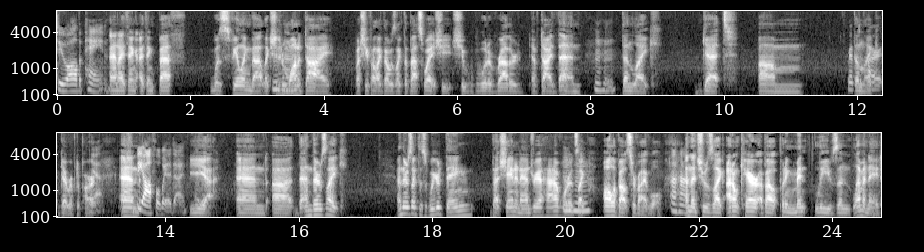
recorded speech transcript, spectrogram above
to all the pain and I think I think Beth was feeling that like she didn't Mhm. want to die, but she felt like that was like the best way. She she would have rather have died then hmm than like get um ripped than apart like get ripped apart. Yeah. And be awful way to die yeah, and uh and there's like and there's like this weird thing that Shane and Andrea have where it's like Mhm. all about survival. uh-huh. And then she was like, I don't care about putting mint leaves in lemonade.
